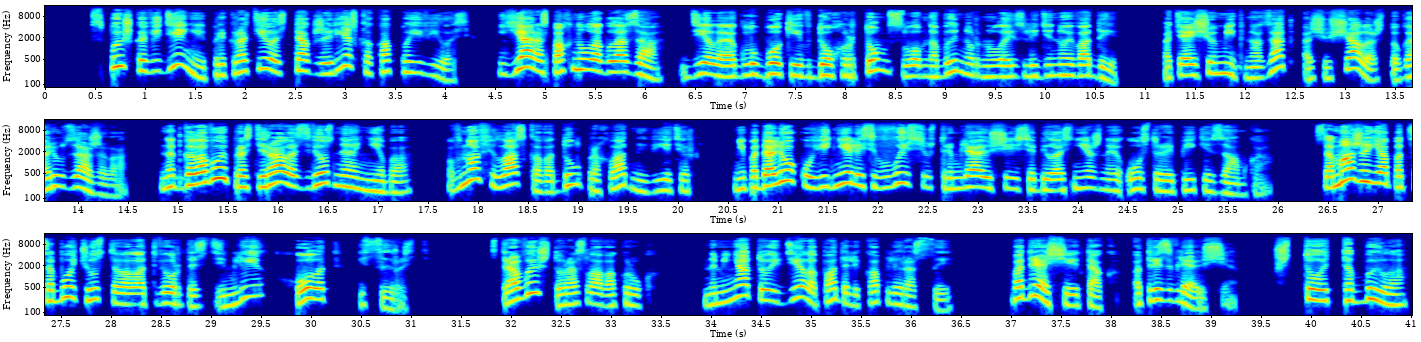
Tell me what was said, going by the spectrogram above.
Вспышка видений прекратилась так же резко, как появилась. Я распахнула глаза, делая глубокий вдох ртом, словно вынырнула из ледяной воды, хотя еще миг назад ощущала, что горю заживо. Над головой простиралось звездное небо. Вновь ласково дул прохладный ветер. Неподалеку виднелись ввысь устремляющиеся белоснежные острые пики замка. Сама же я под собой чувствовала твердость земли, холод и сырость. С травы, что росла вокруг, на меня то и дело падали капли росы. Бодрящие так, отрезвляющие. Что это было?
